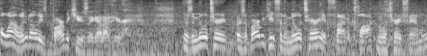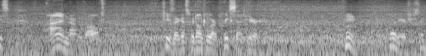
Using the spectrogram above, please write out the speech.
Oh wow, look at all these barbecues they got out here. There's a military there's a barbecue for the military at five o'clock, military families. I'm not involved. Geez, I guess we don't do our preset here. Hmm, that'd be interesting.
